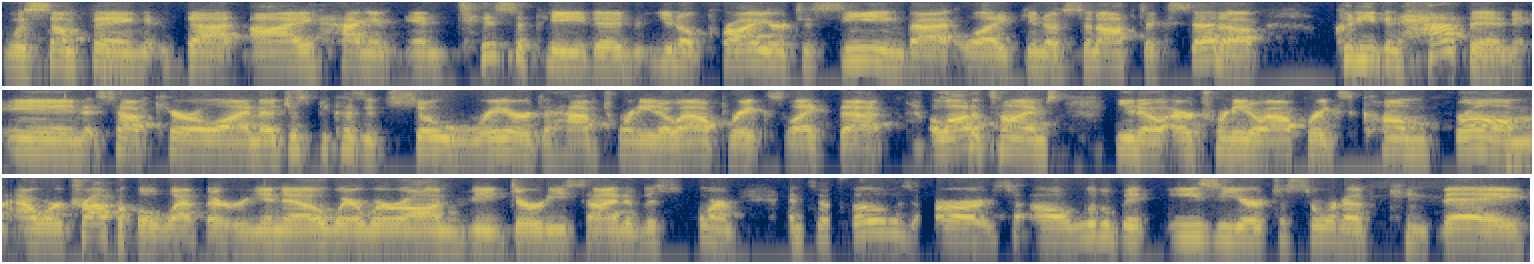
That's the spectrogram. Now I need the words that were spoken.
was something that I hadn't anticipated, you know, prior to seeing that, like, you know, synoptic setup could even happen in South Carolina just because it's so rare to have tornado outbreaks like that. A lot of times, you know, our tornado outbreaks come from our tropical weather, you know, where we're on the dirty side of the storm. And so those are a little bit easier to sort of convey.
